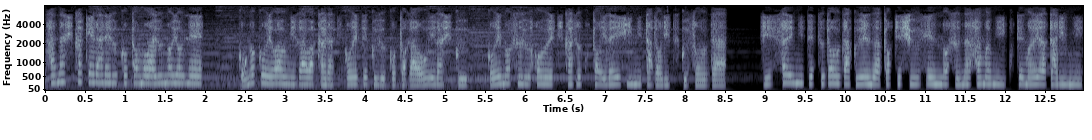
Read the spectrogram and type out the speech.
話しかけられることもあるのよね。この声は海側から聞こえてくることが多いらしく、声のする方へ近づくと慰霊碑にたどり着くそうだ。実際に鉄道学園跡地周辺の砂浜に行く手前あたりに、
